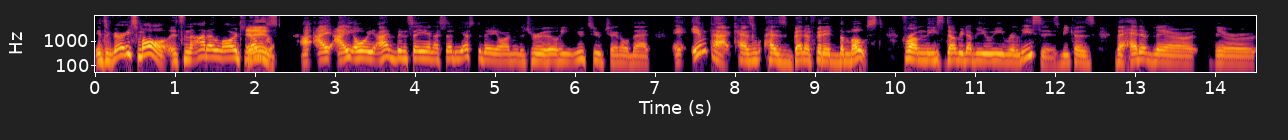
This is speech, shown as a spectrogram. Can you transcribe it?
it's very small. It's not a large It number. is. I, I I've been saying I said yesterday on the True Hill Heat YouTube channel that eh, Impact has has benefited the most from these WWE releases because the head of their their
